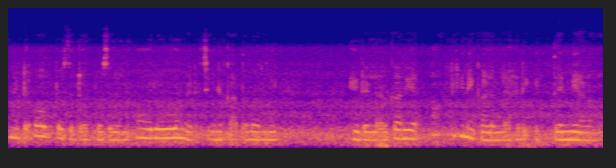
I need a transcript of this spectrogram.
എന്നിട്ട് ഓപ്പോസിറ്റ് ഓപ്പോസിറ്റ് ഓരോന്ന് അടിച്ചിങ്ങനെ കഥ പറഞ്ഞ് ഇവിടെ എല്ലാവർക്കും അറിയാം അവളിനേക്കാളും ലഹരി ഇത് തന്നെയാണെന്ന്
